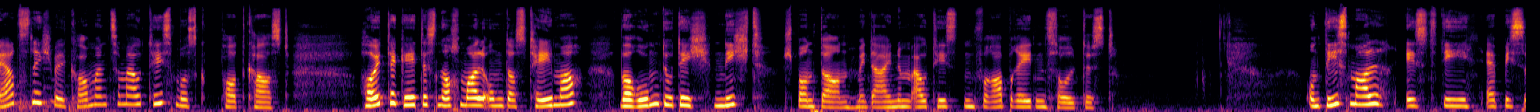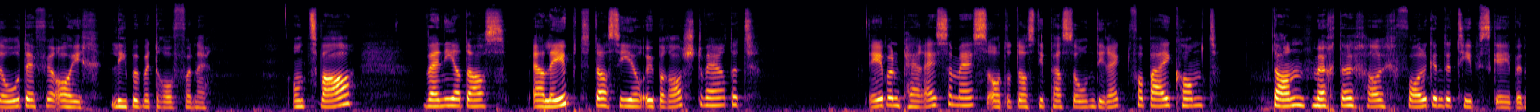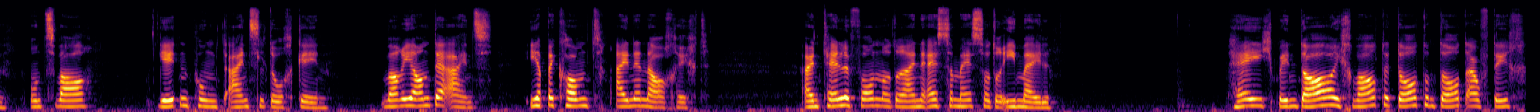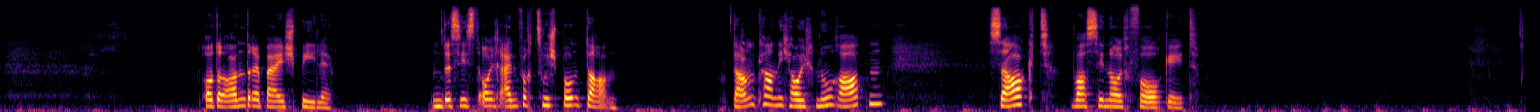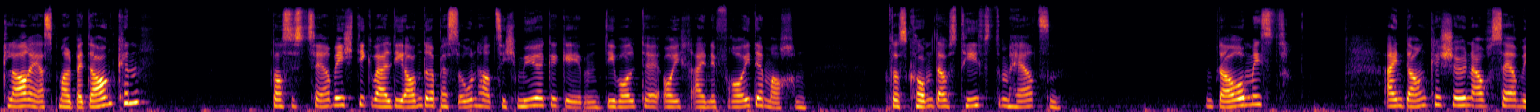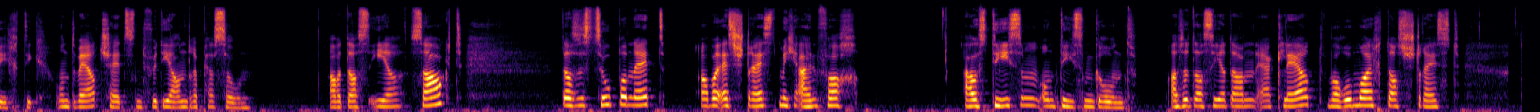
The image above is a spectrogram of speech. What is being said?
herzlich willkommen zum Autismus-Podcast. Heute geht es nochmal um das Thema, warum du dich nicht spontan mit einem Autisten verabreden solltest. Und diesmal ist die Episode für euch, liebe Betroffene. Und zwar, wenn ihr das erlebt, dass ihr überrascht werdet, eben per SMS oder dass die Person direkt vorbeikommt, dann möchte ich euch folgende Tipps geben. Und zwar jeden Punkt einzeln durchgehen. Variante 1. Ihr bekommt eine Nachricht. Ein Telefon oder eine SMS oder E-Mail. Hey, ich bin da, ich warte dort und dort auf dich. Oder andere Beispiele. Und es ist euch einfach zu spontan. Dann kann ich euch nur raten, sagt, was in euch vorgeht. Klar, erstmal bedanken. Das ist sehr wichtig, weil die andere Person hat sich Mühe gegeben, die wollte euch eine Freude machen. Das kommt aus tiefstem Herzen. Und darum ist ein Dankeschön auch sehr wichtig und wertschätzend für die andere Person. Aber dass ihr sagt, das ist super nett, aber es stresst mich einfach aus diesem und diesem Grund. Also, dass ihr dann erklärt, warum euch das stresst.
